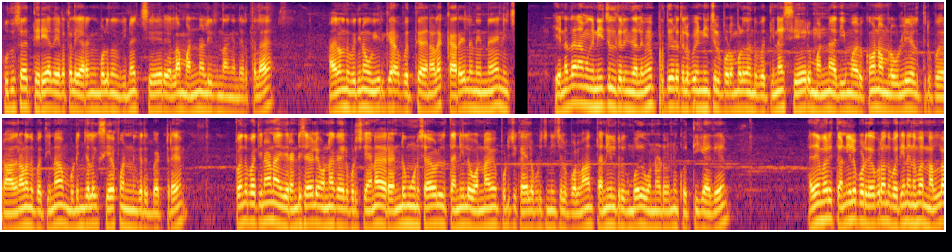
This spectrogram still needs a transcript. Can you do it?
புதுசாக தெரியாத இடத்துல இறங்கும்பொழுது பார்த்திங்கன்னா சேர் எல்லாம் மண் அள்ளியிருந்தாங்க இந்த இடத்துல. அதனால் வந்து பார்த்திங்கன்னா உயிர் ஆபத்து அதனால் கரையில் நின்று நீச்சல் என்னதான் நமக்கு நீச்சல் தெரிஞ்சாலுமே புது இடத்துல போய் நீச்சல் போடும்போது வந்து பார்த்திங்கன்னா சேறு மண் அதிகமாக இருக்கும். நம்மளை உள்ளே இழுத்துட்டு போயிடும் அதனால் வந்து பார்த்திங்கன்னா முடிஞ்சளவுக்கு சேஃப் பண்ணுங்கிறது பெட்ரு இப்போ வந்து பார்த்திங்கன்னா நான் இது ரெண்டு சேவலையும் ஒன்றா கையில் பிடிச்சிட்டேன். ஏன்னா ரெண்டு மூணு சேவல் தண்ணியில் ஒன்றாவே பிடிச்சி கையில் பிடிச்சி நீச்சல் போடலாம். தண்ணியில் இருக்கும்போது ஒன்றோட ஒன்று கொத்திக்காது. அதே மாதிரி தண்ணியில் போட்டதுக்கப்புறம் வந்து பார்த்திங்கன்னா இந்த மாதிரி நல்லா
